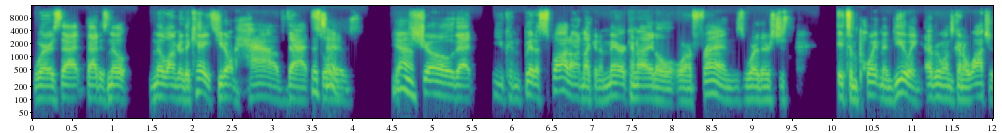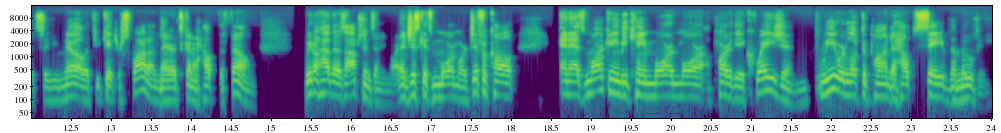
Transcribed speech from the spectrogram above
Whereas that that is no no longer the case. You don't have that That's sort it. of yeah. show that you can bid a spot on like an american idol or a friends where there's just it's appointment viewing. Everyone's going to watch it. So you know if you get your spot on there it's going to help the film. We don't have those options anymore. It just gets more and more difficult and as marketing became more and more a part of the equation, we were looked upon to help save the movie.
